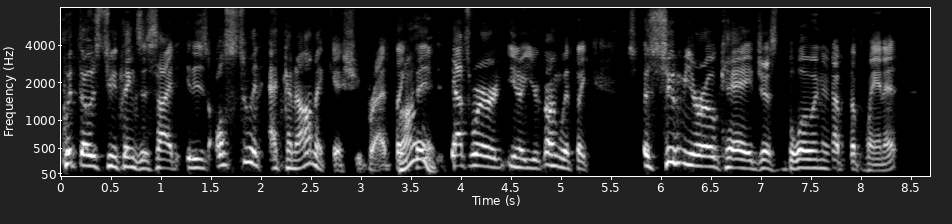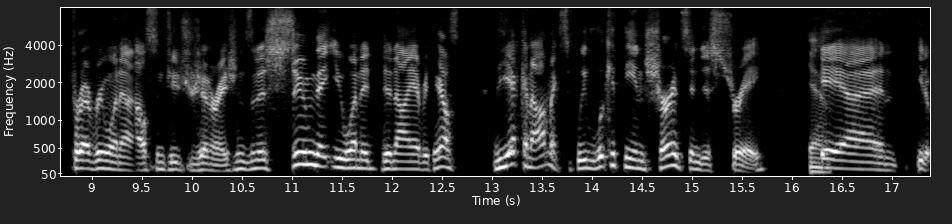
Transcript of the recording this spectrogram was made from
Put those two things aside, it is also an economic issue, Brett. Like right. that's where you know you're going with like assume you're okay just blowing up the planet for everyone else and future generations, and assume that you want to deny everything else. The economics, if we look at the insurance industry, yeah. and you know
